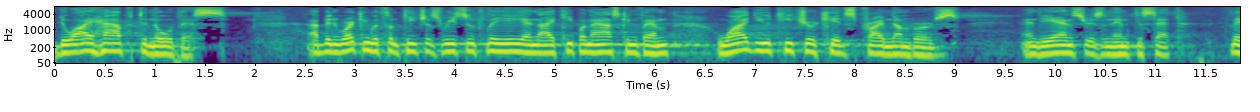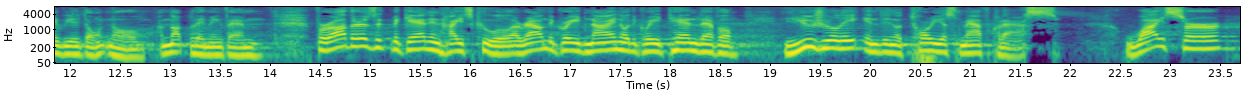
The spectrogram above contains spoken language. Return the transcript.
do I have to know this? I've been working with some teachers recently, and I keep on asking them, Why do you teach your kids prime numbers? And the answer is an empty set. They really don't know. I'm not blaming them. For others, it began in high school, around the grade 9 or the grade 10 level usually in the notorious math class. Why, sir,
